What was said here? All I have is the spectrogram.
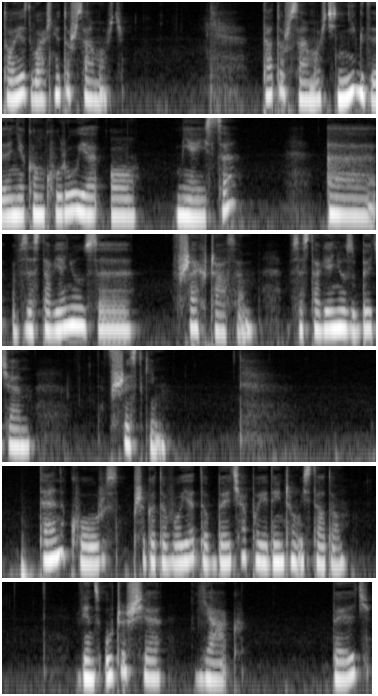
To jest właśnie tożsamość. Ta tożsamość nigdy nie konkuruje o miejsce w zestawieniu z wszechczasem, w zestawieniu z byciem wszystkim. Ten kurs przygotowuje do bycia pojedynczą istotą. Więc uczysz się, jak być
